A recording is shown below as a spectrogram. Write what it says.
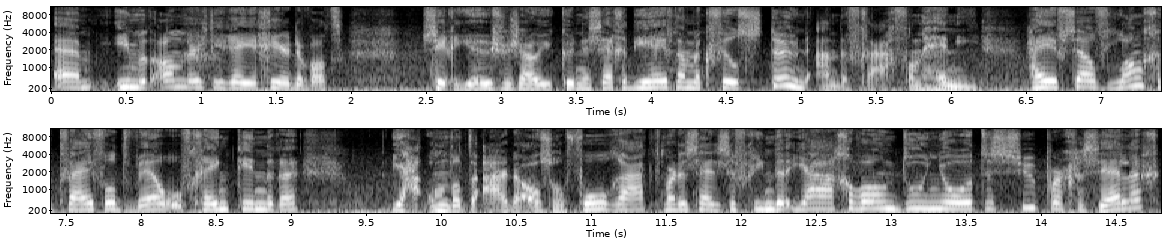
Ja. Um, iemand anders die reageerde wat serieuzer, zou je kunnen zeggen. Die heeft namelijk veel steun aan de vraag van Henny. Hij heeft zelf lang getwijfeld, wel of geen kinderen... Ja, omdat de aarde al zo vol raakt. Maar dan zeiden zijn vrienden, ja, gewoon doen joh, het is super gezellig.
